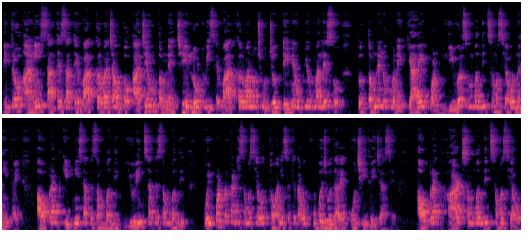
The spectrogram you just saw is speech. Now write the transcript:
મિત્રો, આની સાથે સાથે વાત કરવા જાઉં તો આજે હું તમને જે લોટ વિશે વાત કરવાનો છું, જો તેને ઉપયોગમાં લેશો, તો તમને લોકોને ક્યારેય પણ લીવર સંબંધિત સમસ્યાઓ નહીં થાય. આ ઉપરાંત કિડની સાથે સંબંધિત, યુરિન સાથે સંબંધિત કોઈ પણ પ્રકારની સમસ્યાઓ થવાની શક્યતાઓ ખૂબ જ વધારે ઓછી થઈ જશે. આ ઉપરાંત હાર્ટ સંબંધિત સમસ્યાઓ,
